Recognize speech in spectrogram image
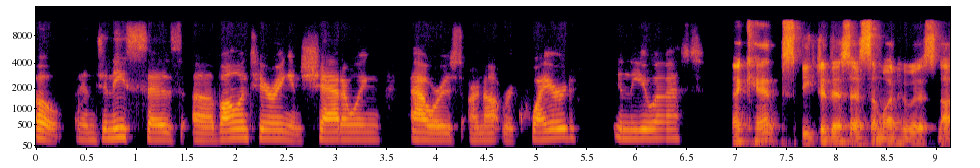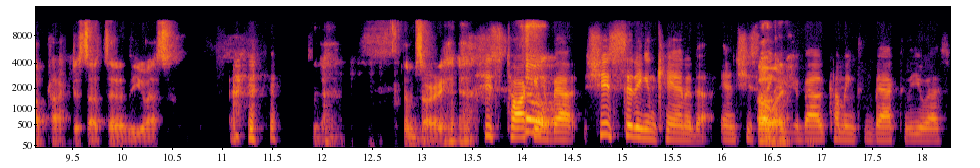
Oh, and Janice says uh, volunteering and shadowing hours are not required in the US. I can't speak to this as someone who has not practiced outside of the US. I'm sorry. She's talking So- about, she's sitting in Canada and she's Oh, I- thinking about coming to- back to the US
